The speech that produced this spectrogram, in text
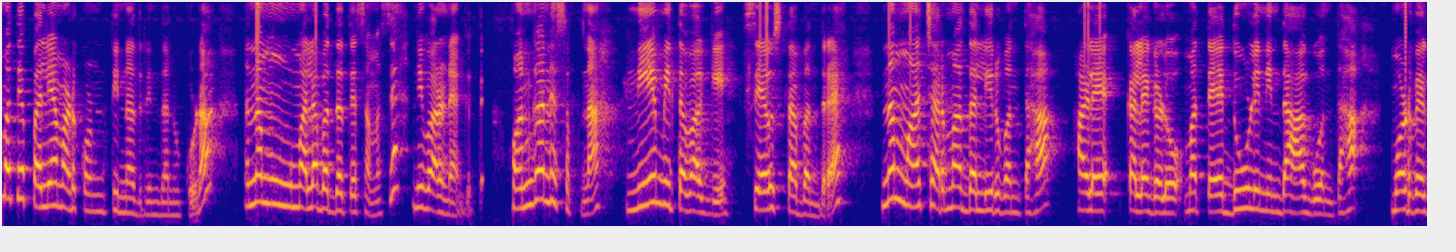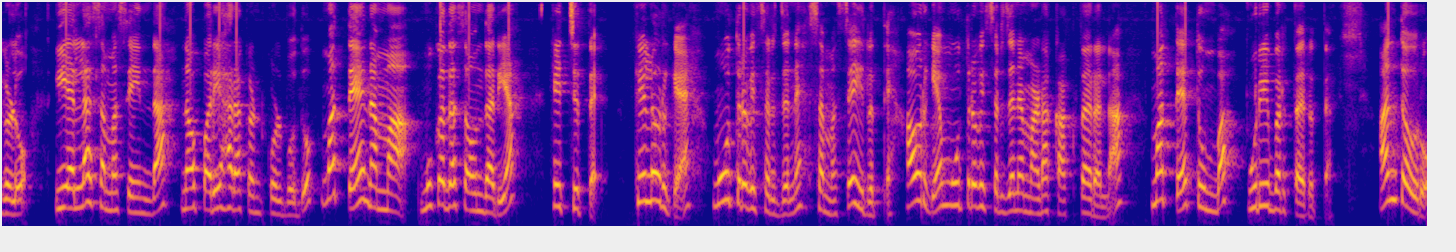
ಮತ್ತೆ ಪಲ್ಯ ಮಾಡ್ಕೊಂಡು ತಿನ್ನೋದ್ರಿಂದನೂ ಕೂಡ ನಮ್ಮ ಮಲಬದ್ಧತೆ ಸಮಸ್ಯೆ ನಿವಾರಣೆ ಆಗುತ್ತೆ. ಒಣಗನೆ ಸೊಪ್ಪನ್ನ ನಿಯಮಿತವಾಗಿ ಸೇವಿಸ್ತಾ ಬಂದ್ರೆ ನಮ್ಮ ಚರ್ಮದಲ್ಲಿರುವಂತಹ ಹಳೆ ಕಲೆಗಳು ಮತ್ತೆ ಧೂಳಿನಿಂದ ಆಗುವಂತಹ ಮೊಡವೆಗಳು ಈ ಎಲ್ಲ ಸಮಸ್ಯೆಯಿಂದ ನಾವು ಪರಿಹಾರ ಕಂಡುಕೊಳ್ಬೋದು ಮತ್ತೆ ನಮ್ಮ ಮುಖದ ಸೌಂದರ್ಯ ಹೆಚ್ಚುತ್ತೆ. ಕೆಲವ್ರಿಗೆ ಮೂತ್ರ ವಿಸರ್ಜನೆ ಸಮಸ್ಯೆ ಇರುತ್ತೆ. ಅವ್ರಿಗೆ ಮೂತ್ರ ವಿಸರ್ಜನೆ ಮಾಡೋಕ್ಕಾಗ್ತಾ ಇರಲ್ಲ, ಮತ್ತೆ ತುಂಬಾ ಉರಿ ಬರ್ತಾ ಇರುತ್ತೆ. ಅಂಥವ್ರು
